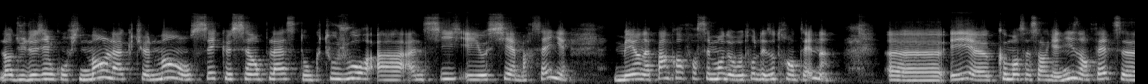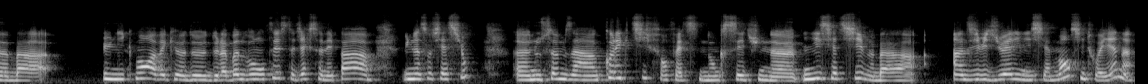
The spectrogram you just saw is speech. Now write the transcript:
Lors du deuxième confinement, là, actuellement, on sait que c'est en place donc toujours à Annecy et aussi à Marseille. Mais on n'a pas encore forcément de retour des autres antennes. Euh, et euh, comment ça s'organise En fait, bah, uniquement avec de, de la bonne volonté, c'est-à-dire que ce n'est pas une association. Nous sommes un collectif en fait, donc c'est une initiative bah, individuelle initialement, citoyenne.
